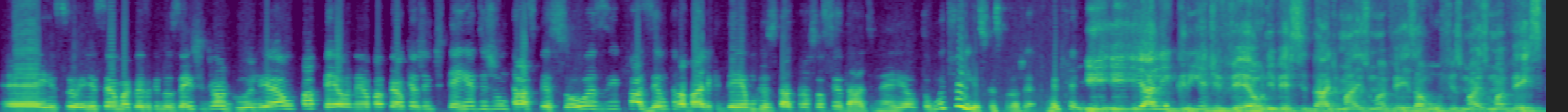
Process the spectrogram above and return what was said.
É, isso, isso é uma coisa que nos enche de orgulho. É o papel, né? O papel que a gente tem é de juntar as pessoas e fazer um trabalho que dê um resultado para a sociedade, né? Eu estou muito feliz com esse projeto, muito feliz. E, e, e a alegria de ver a universidade mais uma vez, a UFES mais uma vez,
